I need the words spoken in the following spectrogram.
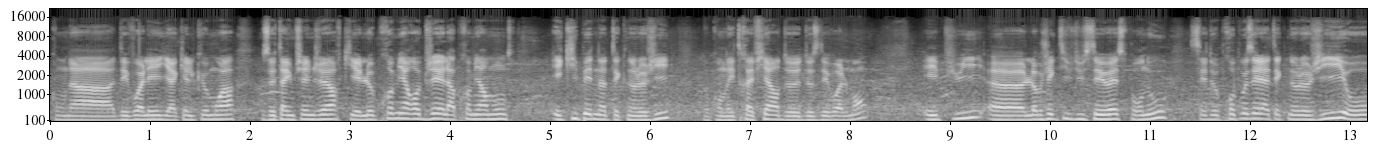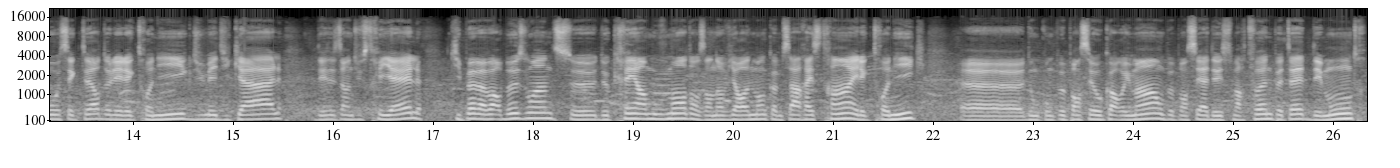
qu'on a dévoilée il y a quelques mois, The Time Changer, qui est le premier objet, la première montre équipée de notre technologie. Donc on est très fiers de, de ce dévoilement. Et puis, euh, l'objectif du CES pour nous, c'est de proposer la technologie au secteur de l'électronique, du médical, des industriels, qui peuvent avoir besoin de, créer un mouvement dans un environnement comme ça, restreint, électronique. Euh, donc on peut penser au corps humain, on peut penser à des smartphones peut-être, des montres.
